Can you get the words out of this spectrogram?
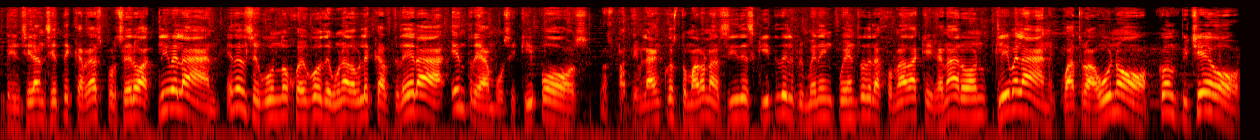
vencieran siete carreras por cero a Cleveland en el segundo juego de una doble cartelera entre ambos equipos. Los patiblancos tomaron así desquite del primer encuentro de la jornada que ganaron Cleveland 4 a 1 con picheo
